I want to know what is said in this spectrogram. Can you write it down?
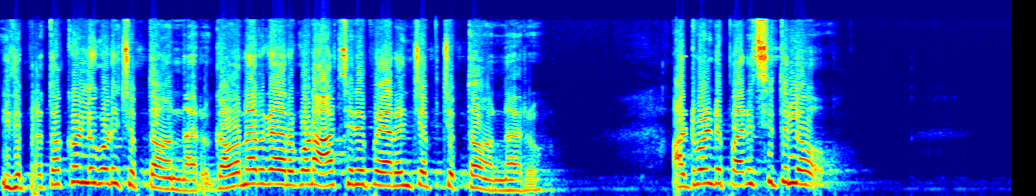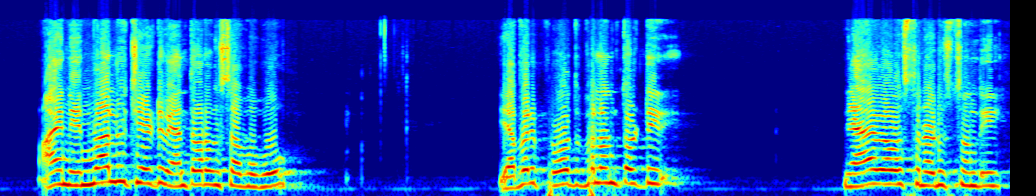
ఇది ప్రతి ఒక్కళ్ళు కూడా చెప్తా ఉన్నారు. గవర్నర్ గారు కూడా ఆశ్చర్యపోయారని చెప్పి చెప్తా ఉన్నారు. అటువంటి పరిస్థితిలో ఆయన ఇన్వాల్వ్ చేయటం ఎంతవరకు సబబు? ఎవరి ప్రోద్బలంతో న్యాయ వ్యవస్థ నడుస్తుంది?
